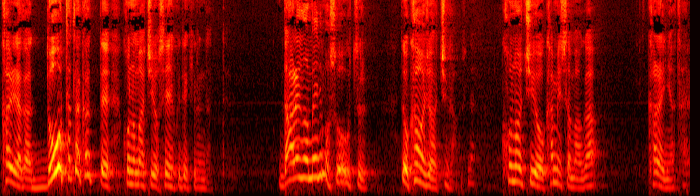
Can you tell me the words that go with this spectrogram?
彼らがどう戦ってこの町を征服できるんだって。誰の目にもそう映る。でも彼女は違うこの地を神様が彼に与えられ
